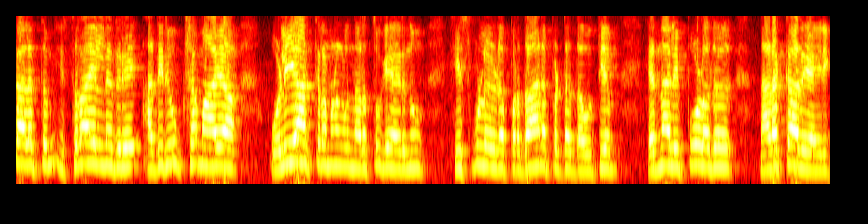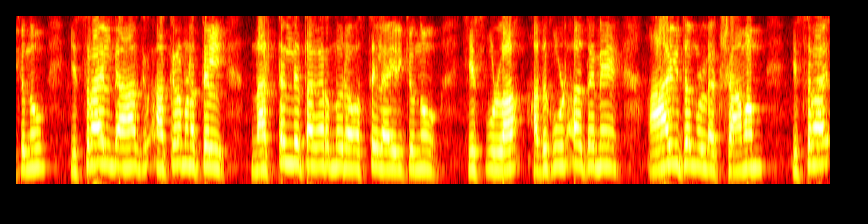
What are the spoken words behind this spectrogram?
കാലത്തും ഇസ്രായേലിനെതിരെ അതിരൂക്ഷമായ ഒളിയാക്രമണങ്ങൾ നടത്തുകയായിരുന്നു ഹിസ്ബുള്ളയുടെ പ്രധാനപ്പെട്ട ദൗത്യം. എന്നാൽ ഇപ്പോൾ അത് നടക്കാതെയായിരിക്കുന്നു. ഇസ്രായേലിന്റെ ആക്രമണത്തിൽ നട്ടൽ തകർന്ന ഒരു അവസ്ഥയിലായിരിക്കുന്നു ഹിസ്ബുള്ള. അതുകൂടാതെ തന്നെ ആയുധങ്ങളുടെ ക്ഷാമം. ഇസ്രായേൽ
